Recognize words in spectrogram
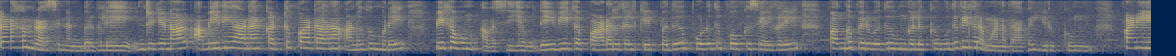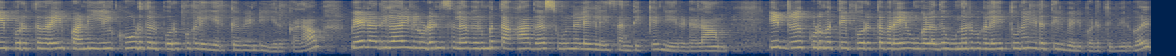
கடகம் ராசி நண்பர்களே இன்றைய நாள் அமைதியான கட்டுப்பாட்டான அணுகுமுறை மிகவும் அவசியம். தெய்வீக பாடல்கள் கேட்பது பொழுதுபோக்கு செயல்களில் பங்கு பெறுவது உங்களுக்கு உதவிகரமானதாக இருக்கும். பணியை பொறுத்தவரை பணியில் கூடுதல் பொறுப்புகளை ஏற்க வேண்டி இருக்கலாம். மேலதிகாரிகளுடன் சில விரும்பத்தகாத சூழ்நிலைகளை சந்திக்க நேரிடலாம். இன்று குடும்பத்தை பொறுத்தவரை உங்களது உணர்வுகளை துணையிடத்தில் வெளிப்படுத்துவீர்கள்.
